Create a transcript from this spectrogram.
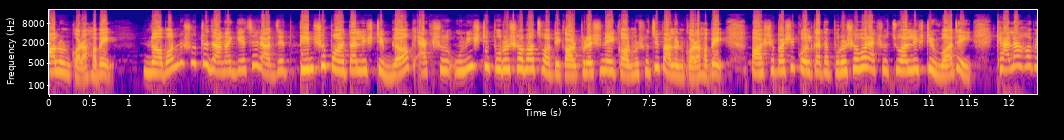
পালন করা হবে। নবান্ন সূত্রে জানা গিয়েছে, রাজ্যের তিনশো পঁয়তাল্লিশটি ব্লক, একশো উনিশটি পুরসভা, ছটি কর্পোরেশনে এই কর্মসূচি পালন করা হবে। পাশাপাশি কলকাতা পুরসভার একশো চুয়াল্লিশটি ওয়ার্ডেই খেলা হবে,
